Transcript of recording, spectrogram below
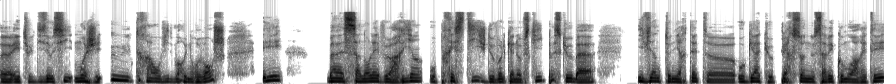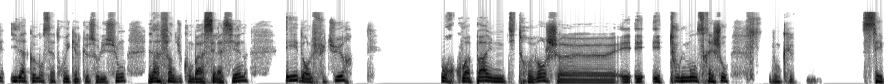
euh, et tu le disais aussi, moi j'ai ultra envie de voir une revanche. Et bah, ça n'enlève rien au prestige de Volkanovski parce que bah, il vient de tenir tête euh, au gars que personne ne savait comment arrêter. Il a commencé à trouver quelques solutions. La fin du combat, c'est la sienne. Et dans le futur, pourquoi pas une petite revanche euh, et, tout le monde serait chaud. Donc, c'est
